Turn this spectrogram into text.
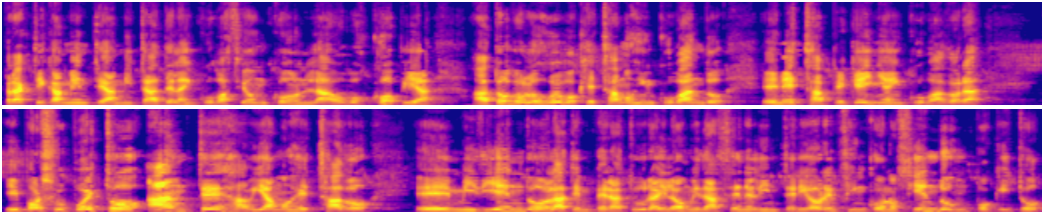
prácticamente a mitad de la incubación con la ovoscopia a todos los huevos que estamos incubando en esta pequeña incubadora y por supuesto antes habíamos estado eh, midiendo la temperatura y la humedad en el interior, en fin, conociendo un poquito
